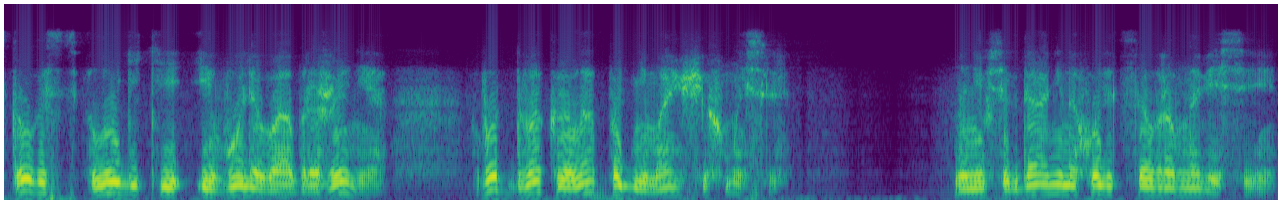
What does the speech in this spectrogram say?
Строгость логики и воля воображения — вот два крыла, поднимающих мысль. Но не всегда они находятся в равновесии.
